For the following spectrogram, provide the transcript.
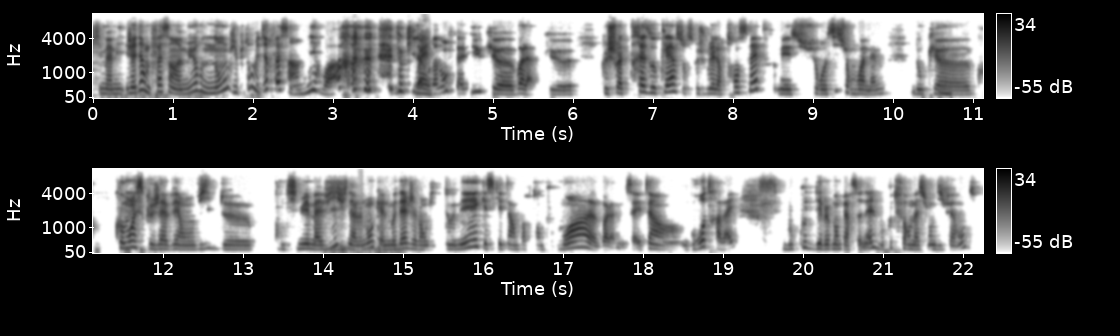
qui m'a mis, j'allais dire face à un mur, non, j'ai plutôt envie de dire face à un miroir. Donc il a vraiment fallu que, voilà, que, que je sois très au clair sur ce que je voulais leur transmettre, mais sur, aussi sur moi-même. Donc euh, mm. comment est-ce que j'avais envie de continuer ma vie finalement, quel modèle j'avais envie de donner, qu'est-ce qui était important pour moi? Euh, voilà, donc ça a été un gros travail, beaucoup de développement personnel, beaucoup de formations différentes.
